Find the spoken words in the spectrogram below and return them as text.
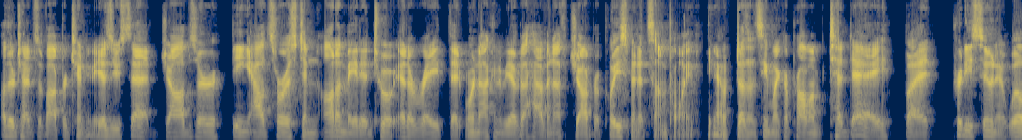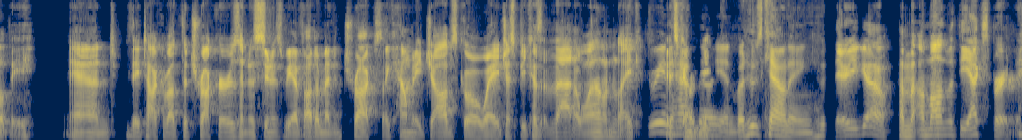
other types of opportunity. As you said, jobs are being outsourced and automated to at a rate that we're not going to be able to have enough job replacement at some point. You know, it doesn't seem like a problem today, but pretty soon it will be. And they talk about the truckers. And as soon as we have automated trucks, like how many jobs go away just because of that alone? Like three and a half million, be... but who's counting? There you go. I'm, I'm on with the expert.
